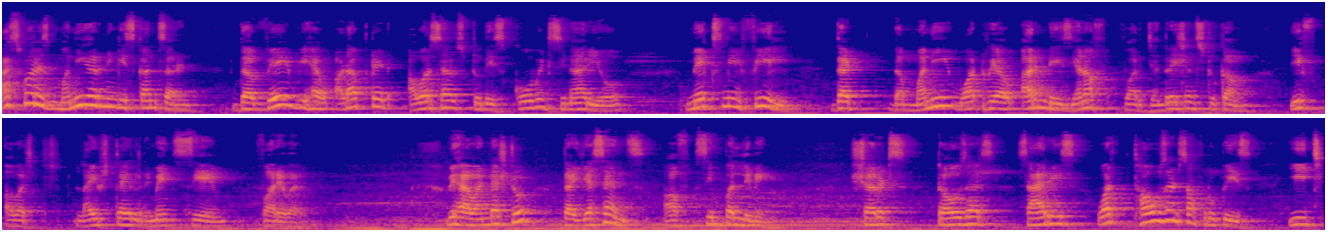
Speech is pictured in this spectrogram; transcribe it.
As far as money earning is concerned, the way we have adapted ourselves to this COVID scenario makes me feel that the money what we have earned is enough for generations to come if our lifestyle remains same forever. We have understood the essence of simple living. Shirts, trousers, saris worth thousands of rupees each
